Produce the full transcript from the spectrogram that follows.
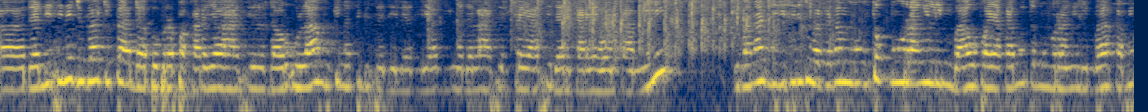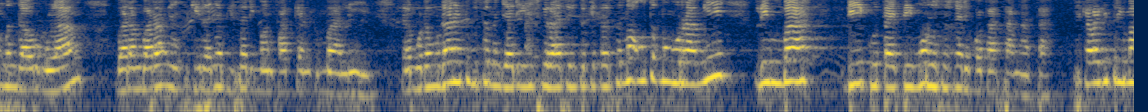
Eh, dan di sini juga kita ada beberapa karya hasil daur ulang. Mungkin nanti bisa dilihat-lihat. Ini adalah hasil kreasi dari karyawan kami. Di mana di sini juga kita untuk mengurangi limbah upaya kami untuk mengurangi limbah kami mendaur ulang barang-barang yang sekiranya bisa dimanfaatkan kembali. Dan mudah-mudahan itu bisa menjadi inspirasi untuk kita semua untuk mengurangi limbah di Kutai Timur khususnya di kota Sangatta sekali lagi terima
